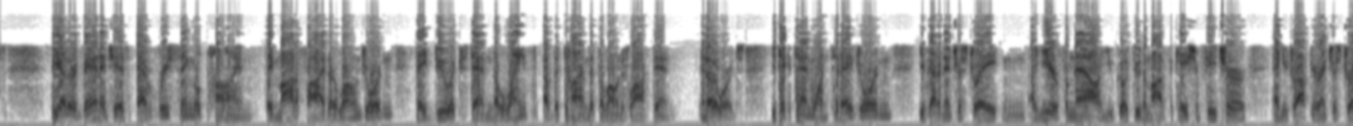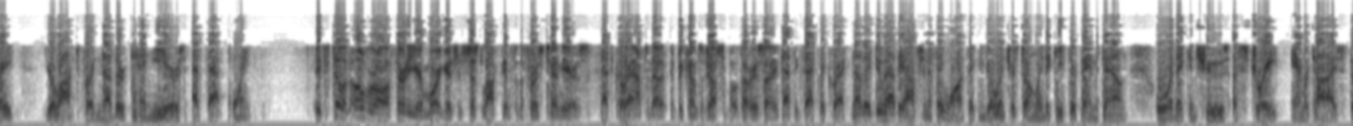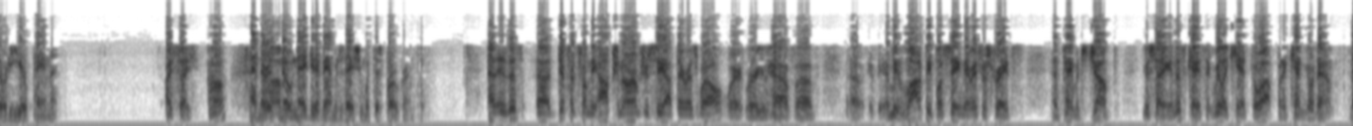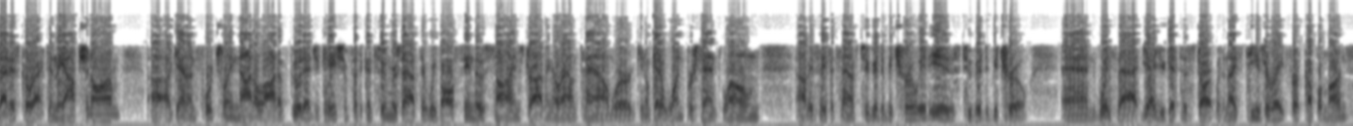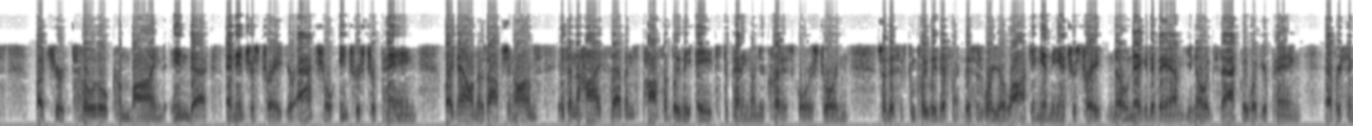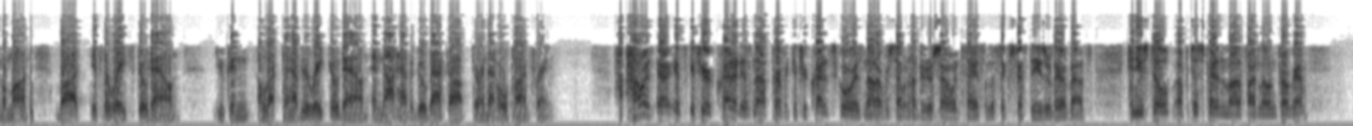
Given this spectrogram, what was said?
The other advantage is every single time they modify their loan, Jordan, they do extend the length of the time that the loan is locked in. In other words, you take a 10-1 today, Jordan, you've got an interest rate, and a year from now you go through the modification feature and you drop your interest rate, you're locked for another 10 years at that point. It's still an overall 30-year mortgage. It's just locked in for the first 10 years. That's correct. And after that, it becomes adjustable. Is that what you're saying? That's exactly correct. Now, they do have the option if they want. They can go interest only to keep their payment down, or they can choose a straight amortized 30-year payment. I see. Uh-huh. And there is um, no negative amortization with this program. And is this uh, different from the option arms you see out there as well, where where you have? Uh, uh, I mean, a lot of people are seeing their interest rates and payments jump. You're saying in this case it really can't go up, but it can go down. That is correct. In the option arm, uh, again, unfortunately, not a lot of good education for the consumers out there. We've all seen those signs driving around town where you know get a one percent loan. Obviously, if it sounds too good to be true, it is too good to be true. And with that, yeah, you get to start with a nice teaser rate for a couple months, but your total combined index and interest rate, your actual interest you're paying right now on those option arms is in the high sevens, possibly the eights, depending on your credit scores, Jordan. So this is completely different. This is where you're locking in the interest rate, no negative AM, you know exactly what you're paying every single month. But if the rates go down, you can elect to have your rate go down and not have it go back up during that whole time frame. How is uh, if if your credit is not perfect, if your credit score is not over 700 or so, and say it's in the 650s or thereabouts, can you still uh, participate in the modified loan program?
